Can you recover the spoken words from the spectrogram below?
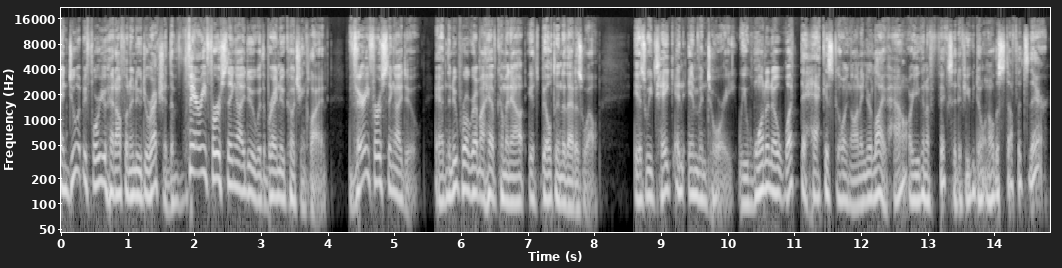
and do it before you head off on a new direction. The very first thing I do with a brand new coaching client, very first thing I do, and the new program I have coming out, it's built into that as well, is we take an inventory. We want to know what the heck is going on in your life. How are you going to fix it if you don't know the stuff that's there?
